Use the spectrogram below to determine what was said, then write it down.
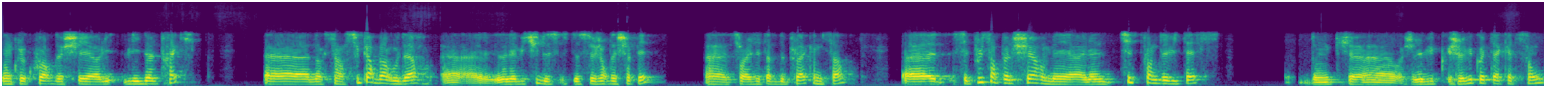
donc le coureur de chez Lidl Trek. donc c'est un super baroudeur. il a l'habitude de, de, ce genre d'échappée sur les étapes de plat comme ça. Euh, c'est plus un puncher, mais euh, il a une petite pointe de vitesse. Donc, euh, je l'ai vu, vu côté à 400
